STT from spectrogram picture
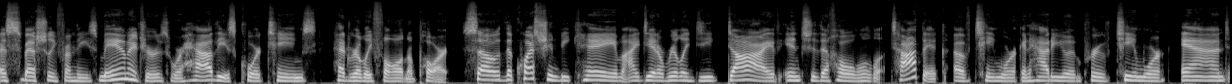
especially from these managers, were how these core teams had really fallen apart. So the question became I did a really deep dive into the whole topic of teamwork and how do you improve teamwork. And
